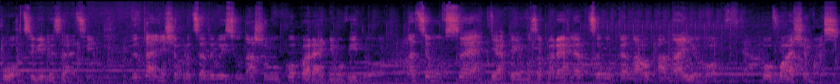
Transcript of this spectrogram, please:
двох цивілізацій. Детальніше про це дивись у нашому попередньому відео. На цьому все. Дякуємо за перегляд. Це був канал Ана його. Побачимось.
